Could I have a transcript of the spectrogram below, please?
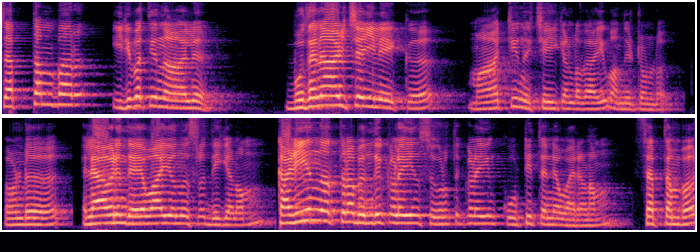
സെപ്റ്റംബർ ഇരുപത്തിനാല് ബുധനാഴ്ചയിലേക്ക് മാറ്റി നിശ്ചയിക്കേണ്ടതായി വന്നിട്ടുണ്ട്. അതുകൊണ്ട് എല്ലാവരും ദയവായി ഒന്ന് ശ്രദ്ധിക്കണം. കഴിയുന്നത്ര ബന്ധുക്കളെയും സുഹൃത്തുക്കളെയും കൂട്ടി തന്നെ വരണം. സെപ്റ്റംബർ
